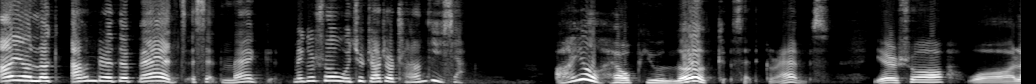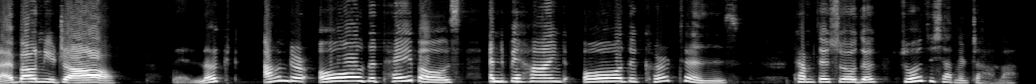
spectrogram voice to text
I'll look under the beds," said Meg. 梅格说：“我去找找床底下。” I'll help you look," said Grams. 爷爷说：“我来帮你找。” They looked under all the tables and behind all the curtains。他们在所有的桌子下面找了，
